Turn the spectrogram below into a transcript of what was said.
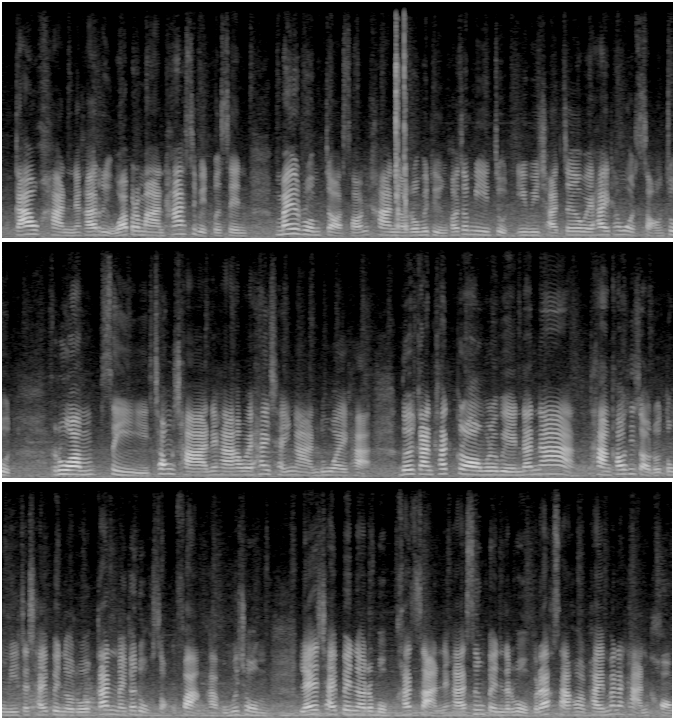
449 คันนะคะ หรือว่าประมาณ 51%ไม่รวมจอดซ้อนคันรวมไปถึงเขาจะมีจุด EV charger ไว้ให้ทั้งหมด 2 จุด รวม 4 ช่องชาร์จนะคะเอาไว้ให้ใช้งานด้วยค่ะ โดยการคัดกรองบริเวณด้านหน้า ทางเข้าที่จอดรถตรงนี้จะใช้เป็นรั้วกั้นไม้กระดก 2 ฝั่งค่ะคุณผู้ชม และจะใช้เป็นระบบคัดสรรนะคะ ซึ่งเป็นระบบรักษาความปลอดภัยมาตรฐานของ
